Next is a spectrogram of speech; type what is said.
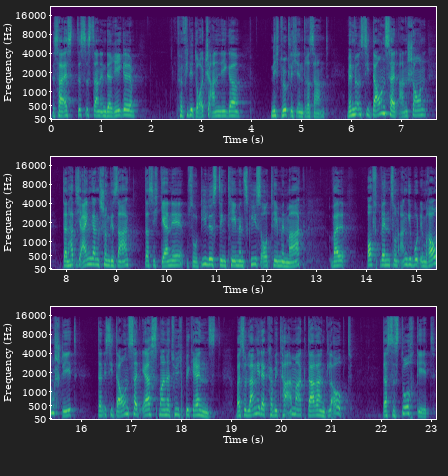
Das heißt, das ist dann in der Regel für viele deutsche Anleger nicht wirklich interessant. Wenn wir uns die Downside anschauen, dann hatte ich eingangs schon gesagt, dass ich gerne so Delisting-Themen, Squeeze-Out-Themen mag, weil oft, wenn so ein Angebot im Raum steht, dann ist die Downside erstmal natürlich begrenzt. Weil solange der Kapitalmarkt daran glaubt, dass es durchgeht,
